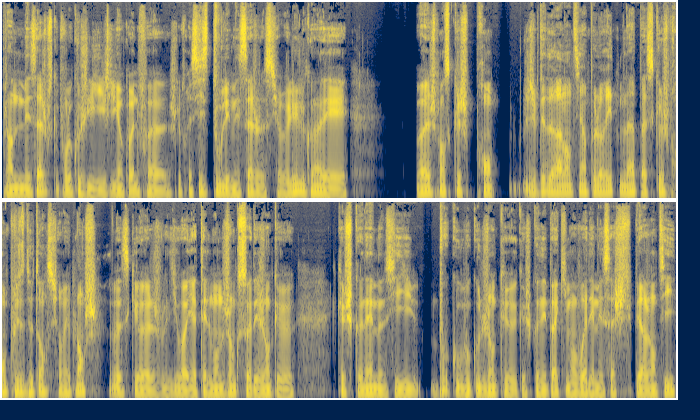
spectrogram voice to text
plein de messages, parce que pour le coup, je lis, je lis encore une fois, je le précise, tous les messages sur Ulule, quoi, et ouais, je pense que je prends, j'ai peut-être ralenti un peu le rythme là, parce que je prends plus de temps sur mes planches, parce que je me dis, ouais, il y a tellement de gens, que ce soit des gens que, que je connais, mais aussi beaucoup, beaucoup de gens que, que je connais pas, qui m'envoient des messages super gentils,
